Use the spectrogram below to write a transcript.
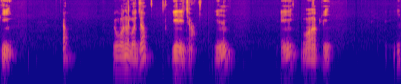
B 요거는 뭐죠? 1이죠. 1 A 와 B A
